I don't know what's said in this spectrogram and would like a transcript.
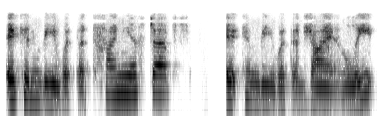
It can be with the tiniest steps, it can be with a giant leap.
